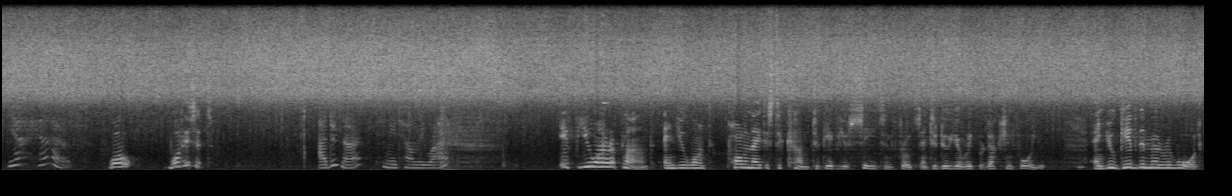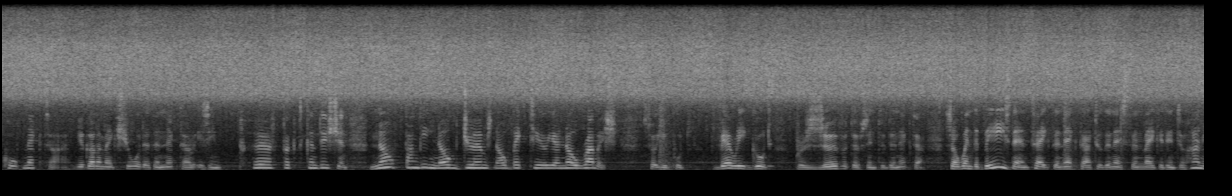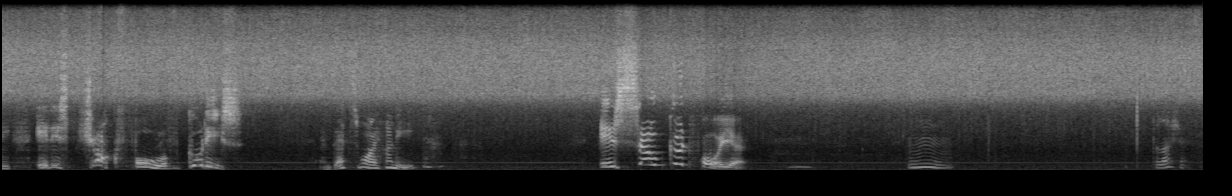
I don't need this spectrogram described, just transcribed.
Yeah, I have. Well, what is it? I don't know. Can you tell me why? If you are a plant and you want pollinators to come to give you seeds and fruits and to do your reproduction for you, and you give them a reward called nectar, you got to make sure that the nectar is in perfect condition. No fungi, no germs, no bacteria, no rubbish. So you put very good preservatives into the nectar. So when the bees then take the nectar to the nest and make it into honey, it is chock full of goodies. And that's why honey is so good for you. Mmm. Delicious.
